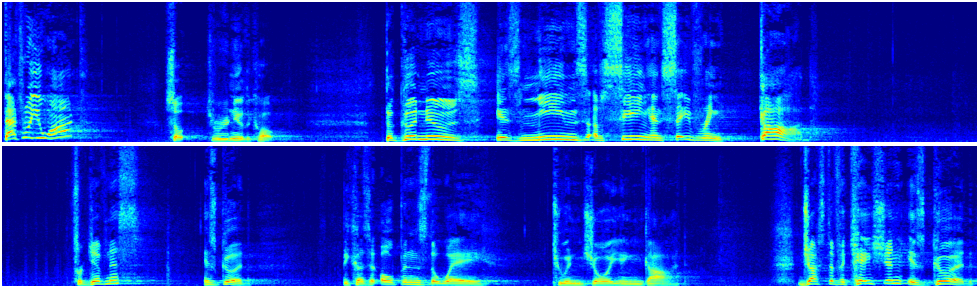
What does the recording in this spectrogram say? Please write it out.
That's what you want? So, to renew the quote, the good news is means of seeing and savoring God. Forgiveness is good because it opens the way to enjoying God. Justification is good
